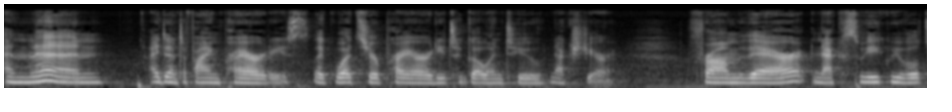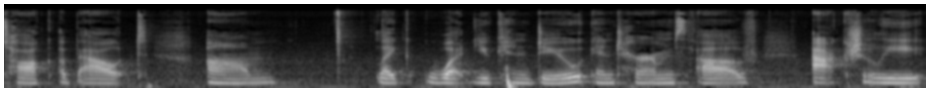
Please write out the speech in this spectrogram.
and then identifying priorities like what's your priority to go into next year from there next week we will talk about um, like what you can do in terms of actually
